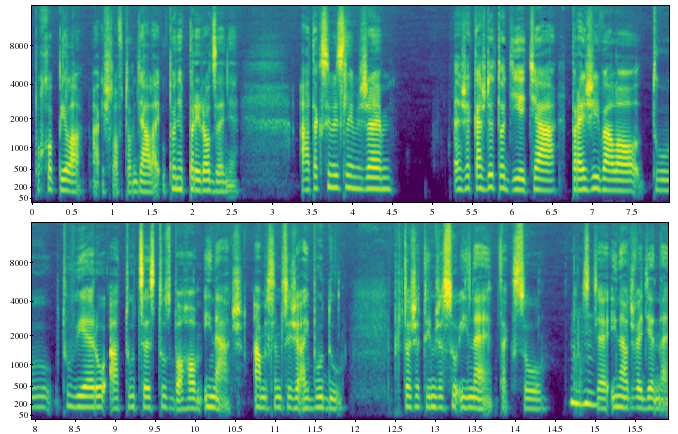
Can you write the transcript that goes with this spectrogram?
pochopila a išla v tom ďalej. Úplne prirodzene. A tak si myslím, že že každé to dieťa prežívalo tú, tú vieru a tú cestu s Bohom ináč. A myslím si, že aj budú. Pretože tým, že sú iné, tak sú mhm. proste mm-hmm. ináč vedené.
